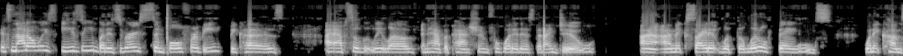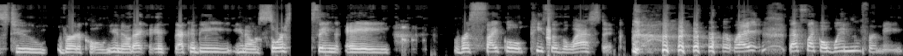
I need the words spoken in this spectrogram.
it's not always easy, but it's very simple for me because I absolutely love and have a passion for what it is that I do. I, am excited with the little things when it comes to vertical. You know that it, that could be you know sourcing a recycled piece of elastic right? That's like a win for me.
